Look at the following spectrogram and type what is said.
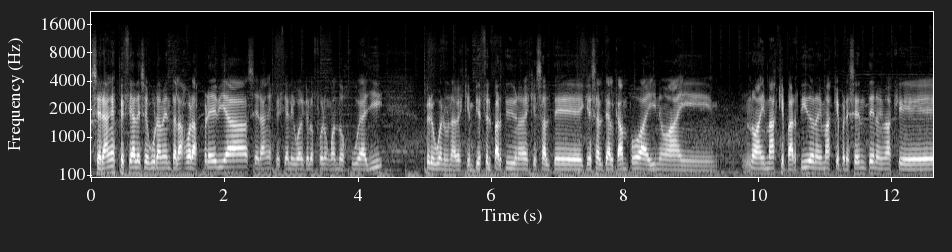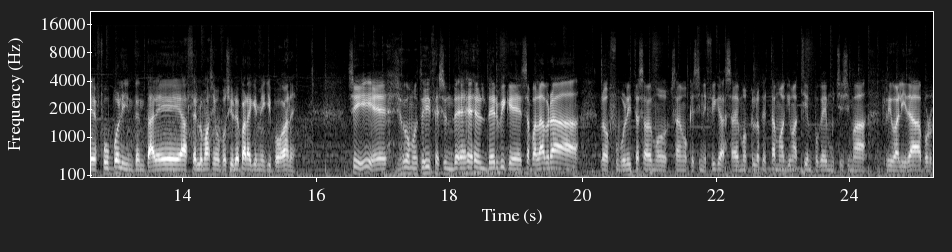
serán especiales seguramente las horas previas, serán especiales igual que lo fueron cuando jugué allí pero bueno, una vez que empiece el partido y una vez que salte, que salte al campo, ahí no hay, no hay más que partido, no hay más que presente, no hay más que fútbol e intentaré hacer lo máximo posible para que mi equipo gane. Sí, yo como tú dices, un el derby que esa palabra los futbolistas sabemos, sabemos qué significa, sabemos que los que estamos aquí más tiempo que hay muchísima rivalidad por,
